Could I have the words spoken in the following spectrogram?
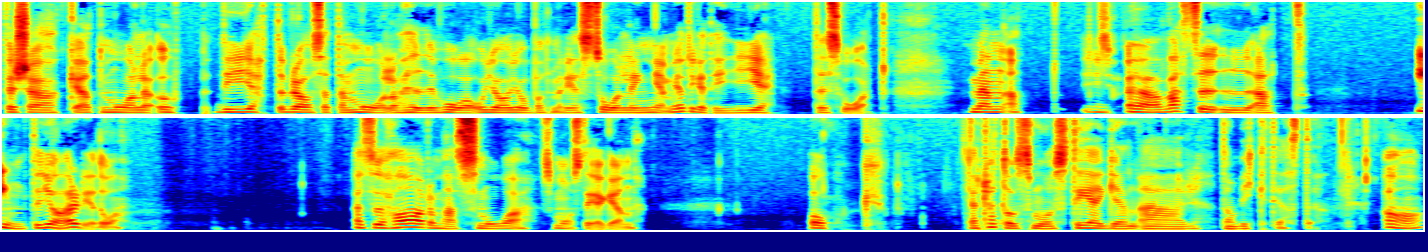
försöka att måla upp. Det är jättebra att sätta mål och hej och hå. Och jag har jobbat med det så länge. Men jag tycker att det är jättesvårt. Men att öva sig i att inte göra det då. Alltså ha de här små, små stegen. Och... Jag tror att de små stegen är de viktigaste. Ja,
